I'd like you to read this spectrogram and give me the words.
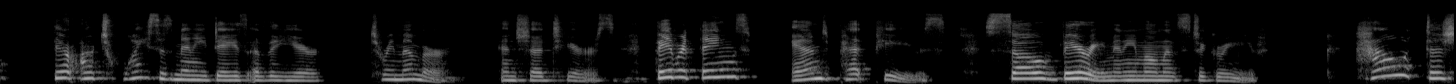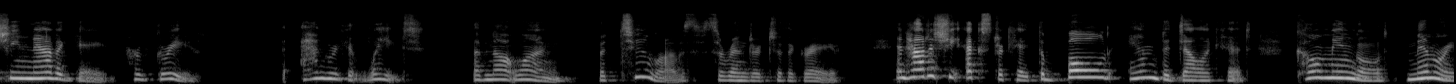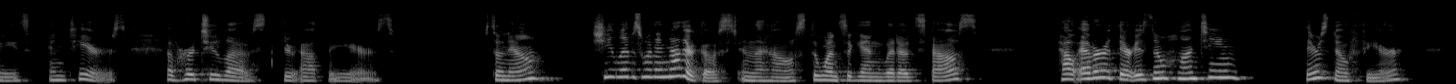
there are twice as many days of the year to remember and shed tears. Favorite things and pet peeves. So very many moments to grieve. How does she navigate her grief? The aggregate weight of not one, but two loves surrendered to the grave. And how does she extricate the bold and the delicate, commingled memories and tears of her two loves throughout the years? So now she lives with another ghost in the house, the once again widowed spouse. However, there is no haunting, there's no fear,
